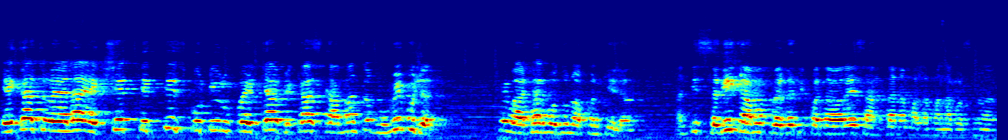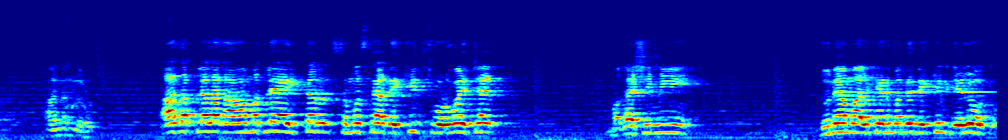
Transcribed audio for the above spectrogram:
एकाच वेळेला एकशे तेहतीस कोटी रुपयाच्या विकास कामांचं भूमिपूजन हे वाठारमधून आपण केलं. आणि ती सगळी कामं प्रगतीपथावर आहे सांगताना मला मनापासून आनंद होतो. आज आपल्याला गावामधल्या इतर समस्या देखील सोडवायच्या आहेत. मगाशी मी जुन्या मालखेडमध्ये देखील गेलो होतो.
